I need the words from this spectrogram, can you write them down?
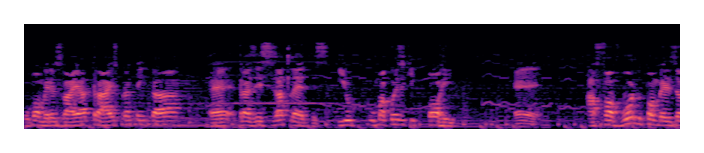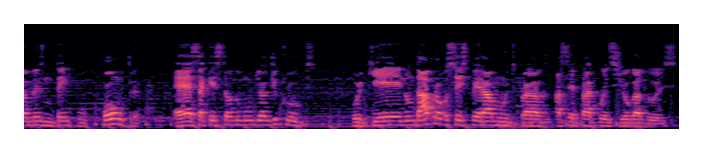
o Palmeiras vai atrás para tentar é, trazer esses atletas. E o, uma coisa que corre é, a favor do Palmeiras e ao mesmo tempo contra é essa questão do Mundial de Clubes. Porque não dá para você esperar muito para acertar com esses jogadores.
